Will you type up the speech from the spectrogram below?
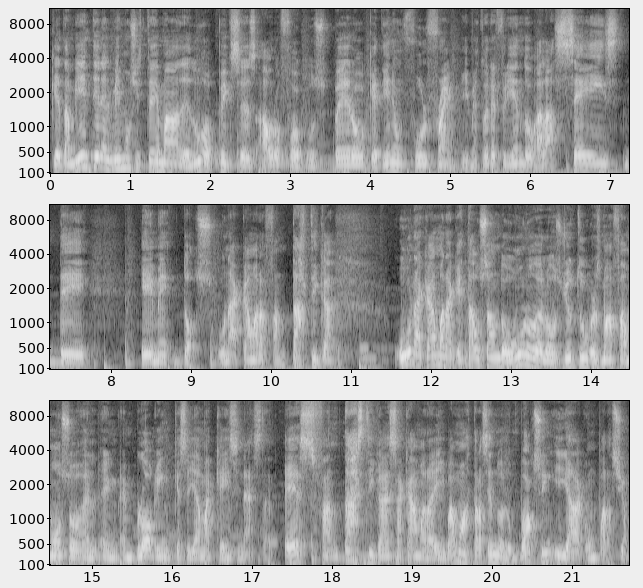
que también tiene el mismo sistema de Dual Pixels Autofocus, pero que tiene un full frame. Y me estoy refiriendo a la 6D M2, una cámara fantástica, una cámara que está usando uno de los youtubers más famosos en, blogging que se llama Casey Neistat. Es fantástica esa cámara y vamos a estar haciendo el unboxing y a la comparación.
